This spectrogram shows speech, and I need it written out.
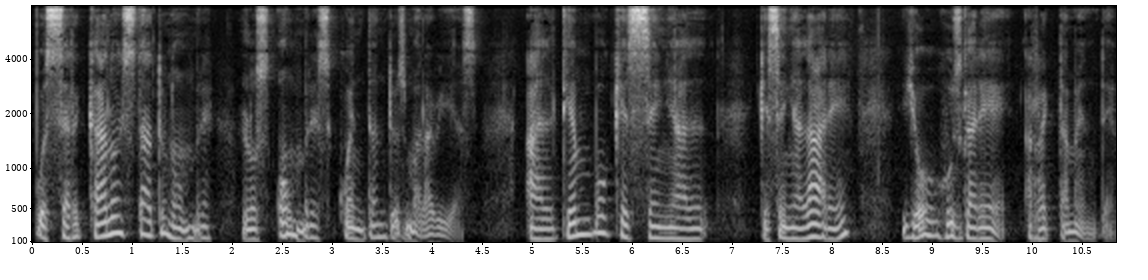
pues cercano está tu nombre los hombres cuentan tus maravillas. Al tiempo que, señal, que señalare, yo juzgaré rectamente.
